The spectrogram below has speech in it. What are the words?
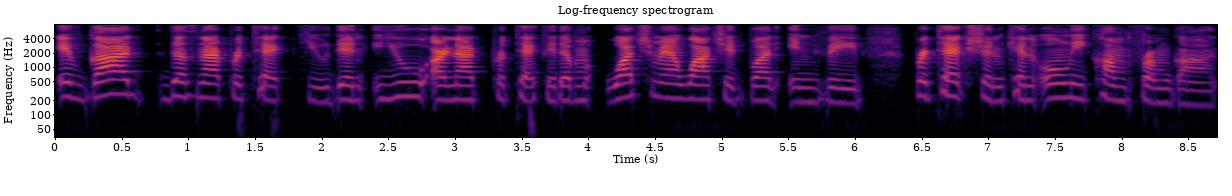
If God does not protect you, then you are not protected. A watchman watch it, but in vain. Protection can only come from God.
